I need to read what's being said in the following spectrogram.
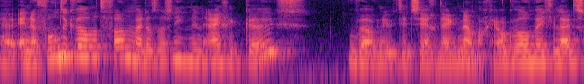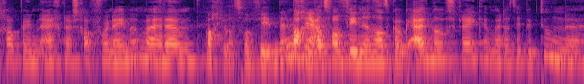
Uh, en daar vond ik wel wat van, maar dat was niet mijn eigen keus. Hoewel ik nu ik dit zeg, denk, nou mag je ook wel een beetje leiderschap en eigenaarschap voornemen. Maar, um, mag je wat van vinden? Mag je wat van vinden, dan had ik ook uit mogen spreken. Maar dat heb ik toen uh,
